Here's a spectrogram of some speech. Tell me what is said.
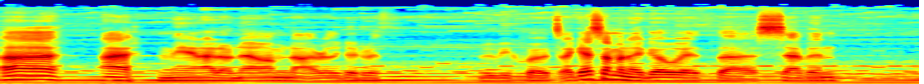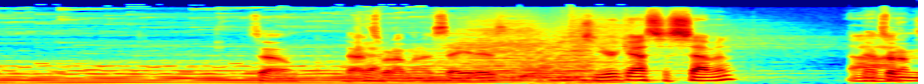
uh ah, man i don't know i'm not really good with movie quotes i guess i'm gonna go with uh seven so that's Okay. what i'm gonna say it is So your guess is seven. That's Uh, what I'm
